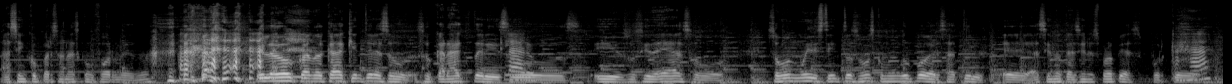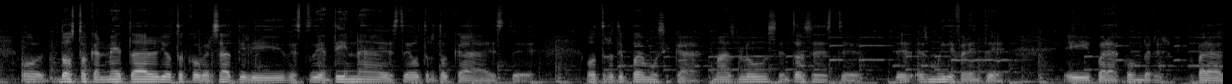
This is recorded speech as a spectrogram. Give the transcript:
a cinco personas conformes, ¿no? y luego cuando cada quien tiene su, su carácter y, Claro. sus, y sus ideas o somos muy distintos, somos como un grupo versátil eh, haciendo canciones propias porque Ajá. o dos tocan metal, yo toco versátil y de estudiantina, este otro toca este otro tipo de música más blues, entonces este es, muy diferente. Y para conver para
